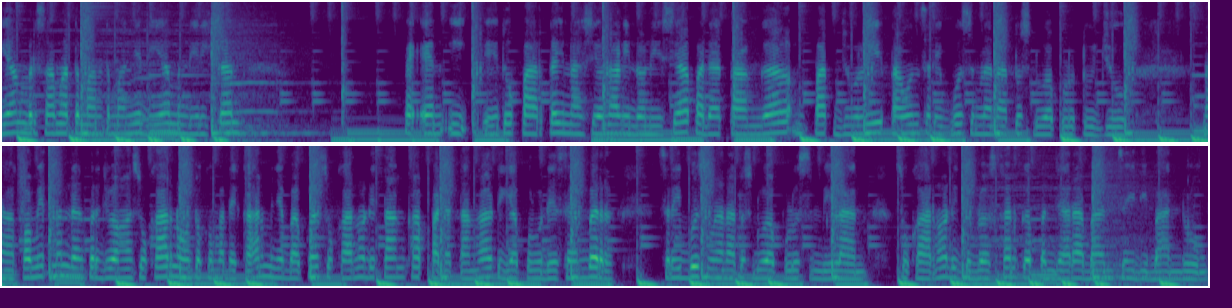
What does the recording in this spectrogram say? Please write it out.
yang bersama teman-temannya dia mendirikan PNI yaitu Partai Nasional Indonesia pada tanggal 4 Juli tahun 1927. Nah, komitmen dan perjuangan Soekarno untuk kemerdekaan menyebabkan Soekarno ditangkap pada tanggal 30 Desember 1929. Soekarno dijebloskan ke penjara Bancai di Bandung.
